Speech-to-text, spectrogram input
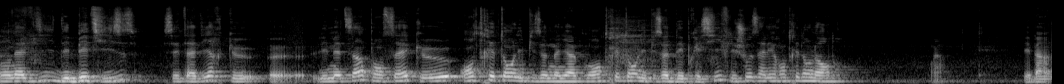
on a dit des bêtises C'est-à-dire que euh, les médecins pensaient que en traitant l'épisode maniaque ou en traitant l'épisode dépressif, les choses allaient rentrer dans l'ordre. Voilà. Et ben,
